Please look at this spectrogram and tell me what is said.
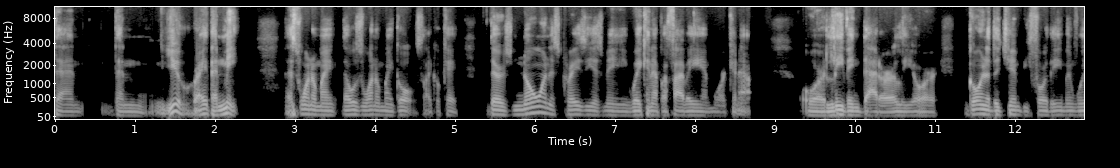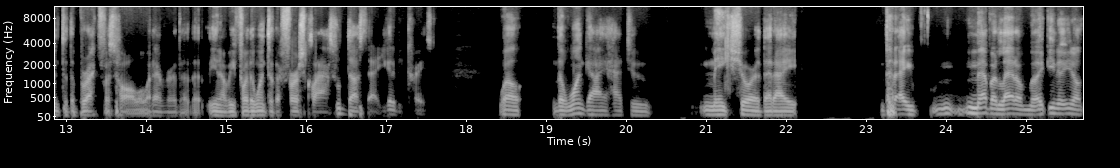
than than you, right? Than me. That's one of my that was one of my goals. Like, okay, there's no one as crazy as me waking up at 5 a.m. working out or leaving that early or going to the gym before they even went to the breakfast hall or whatever, the, the you know, before they went to the first class. Who does that? You got to be crazy. Well, the one guy had to make sure that I that I never let him like you know you know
